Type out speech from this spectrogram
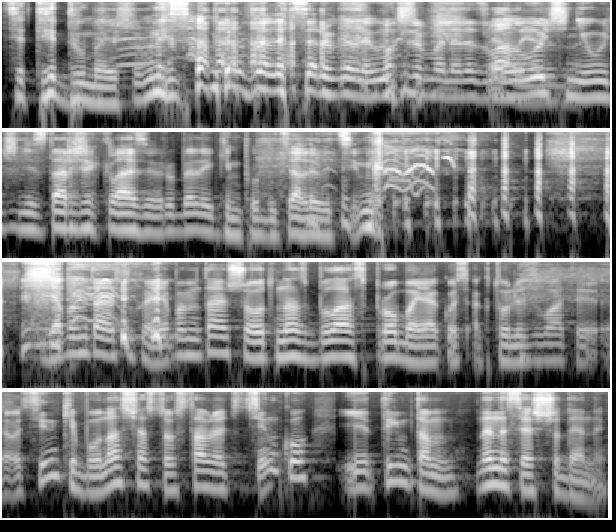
Це ти думаєш, що вони самі робили це робили. Може, Учні, мене не звали. я учні, учні старших класів робили, яким пообіцяли оцінку. Я пам'ятаю, слухай, я пам'ятаю, що от у нас була спроба якось актуалізувати оцінки, бо у нас часто ставлять оцінку, і ти там не несеш щоденник.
